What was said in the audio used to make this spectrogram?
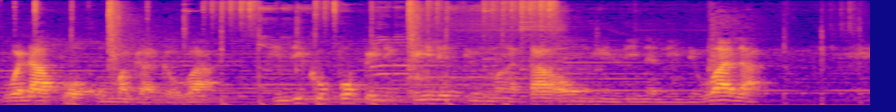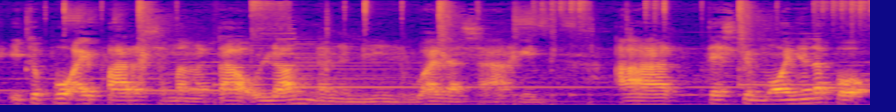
wala po akong magagawa. Hindi ko po pinipilit yung mga taong hindi naniniwala. Ito po ay para sa mga tao lang na naniniwala sa akin. At testimonya na po,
